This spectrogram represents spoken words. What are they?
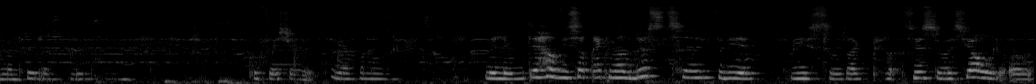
man føler sig lidt professionelt. ja, på noget. Men øhm, det havde vi så rigtig meget lyst til, fordi at vi som sagt synes, det var sjovt at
